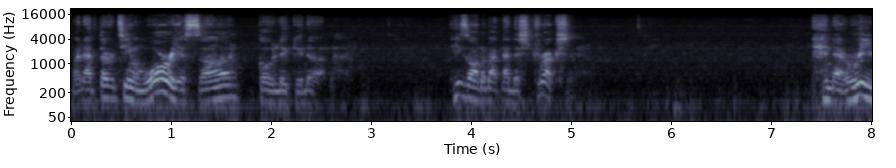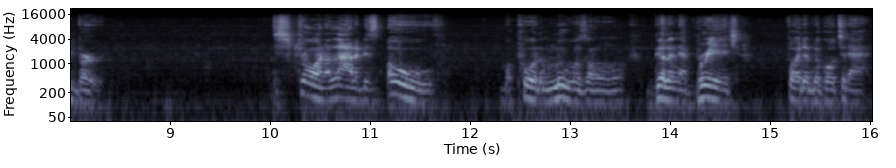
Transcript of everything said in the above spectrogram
But that 13 warrior son, go look it up. He's all about that destruction. And that rebirth. Destroying a lot of this old, but put them new ones on, building that bridge for them to go to that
